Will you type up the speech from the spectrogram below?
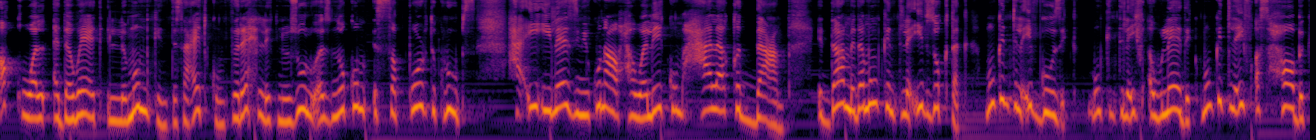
أقوى الأدوات اللي ممكن تساعدكم في رحلة نزول وزنكم ال support groups حقيقي لازم يكون حواليكم حلقة دعم. الدعم ده ممكن تلاقيه في زوجتك ممكن تلاقيه في جوزك ممكن تلاقيه في أولادك ممكن تلاقيه في أصحابك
